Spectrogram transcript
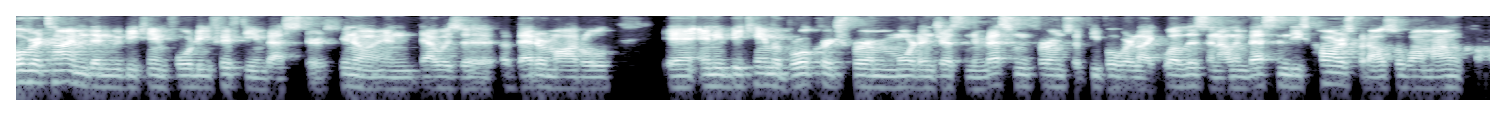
over time, then we became 40, 50 investors. You know, and that was a, a better model. And it became a brokerage firm more than just an investment firm. So people were like, "Well, listen, I'll invest in these cars, but I also want my own car."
